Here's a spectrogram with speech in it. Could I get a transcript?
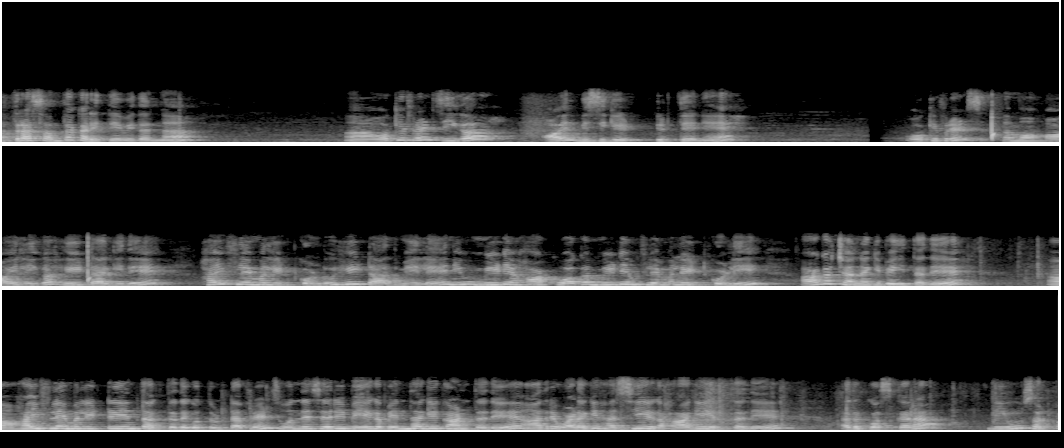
ಅತ್ರಾಸ ಅಂತ ಕರಿತೇವೆ ಇದನ್ನು. ಓಕೆ ಫ್ರೆಂಡ್ಸ್ ಈಗ ಆಯಿಲ್ ಬಿಸಿಗೆ ಇಡ್ತೇನೆ. ಓಕೆ ಫ್ರೆಂಡ್ಸ್ ನಮ್ಮ ಆಯಿಲ್ ಈಗ ಹೀಟ್ ಆಗಿದೆ. ಹೈ ಫ್ಲೇಮಲ್ಲಿ ಇಟ್ಕೊಂಡು ಹೀಟ್ ಆದಮೇಲೆ ನೀವು ಮೀಡಿಯಂ ಹಾಕುವಾಗ ಮೀಡಿಯಂ ಫ್ಲೇಮಲ್ಲೇ ಇಟ್ಕೊಳ್ಳಿ. ಆಗ ಚೆನ್ನಾಗಿ ಬೇಯ್ತದೆ. ಹೈ ಫ್ಲೇಮಲ್ಲಿ ಇಟ್ಟರೆ ಎಂತ ಆಗ್ತದೆ ಗೊತ್ತುಂಟಾ ಫ್ರೆಂಡ್ಸ್ ಒಂದೇ ಸರಿ ಬೇಗ ಬೆಂದಾಗೆ ಕಾಣ್ತದೆ, ಆದರೆ ಒಳಗೆ ಹಸಿ ಹಾಗೆ ಇರ್ತದೆ. ಅದಕ್ಕೋಸ್ಕರ ನೀವು ಸ್ವಲ್ಪ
